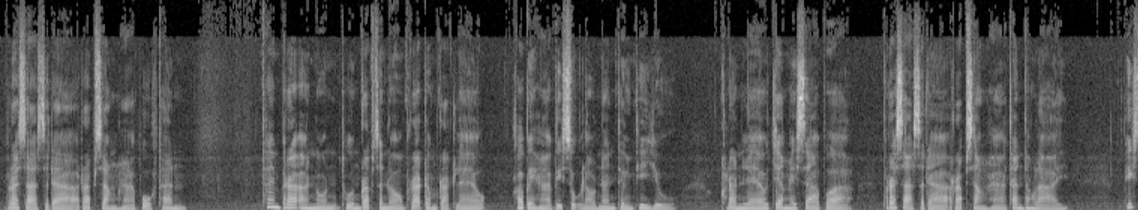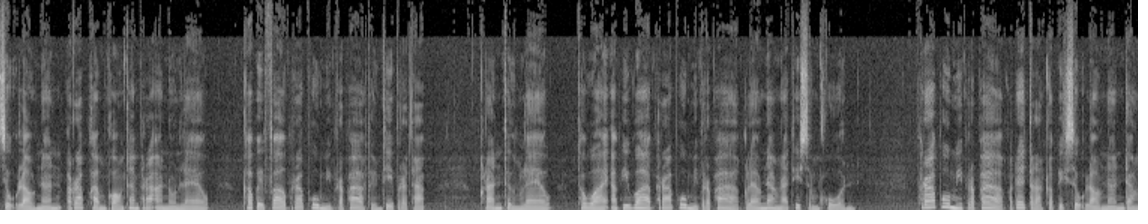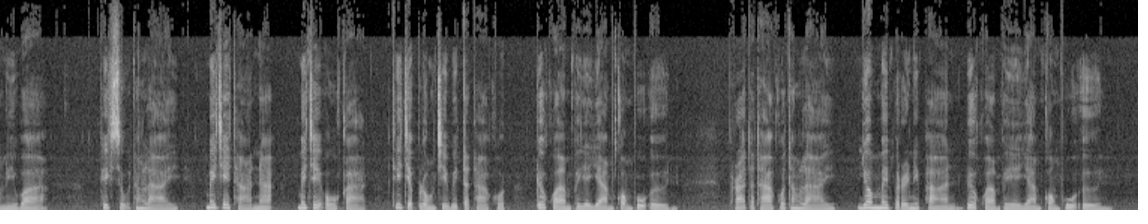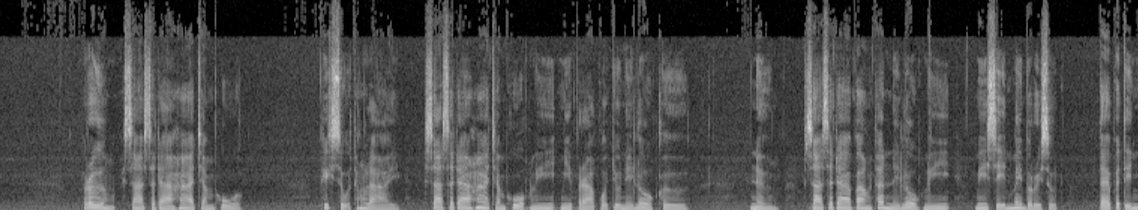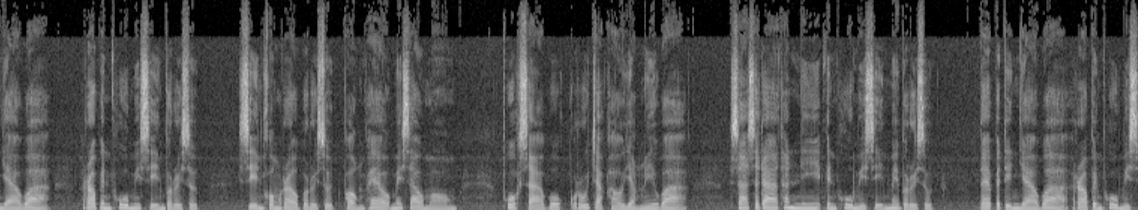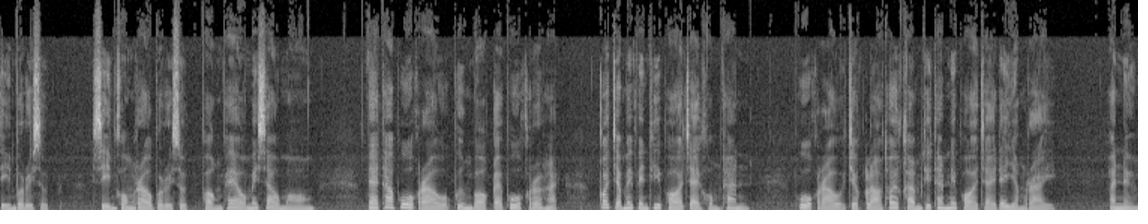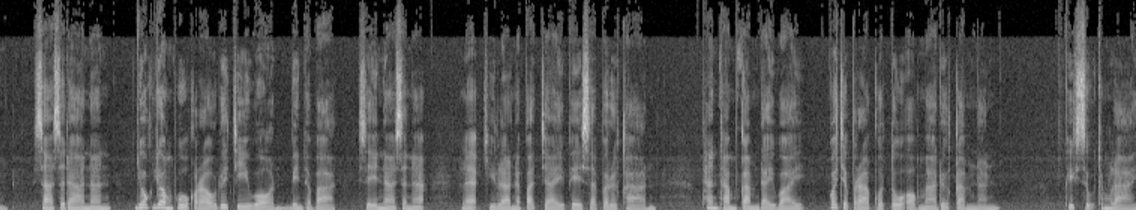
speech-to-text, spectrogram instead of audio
พระศาสดารับสั่งหาพวกท่าน ท่านพระอานนท์ทูลรับสนองพระดำรัสแล้ว เข้าไปหาภิกษุเหล่านั้นถึงที่อยู่ ครั้นแล้วแจ้งให้ทราบว่า พระศาสดารับสั่งหาท่านทั้งหลาย ภิกษุเหล่านั้นรับคำของท่านพระอานนท์แล้ว เข้าไปเฝ้าพระผู้มีพระภาคถึงที่ประทับ ครั้นถึงแล้ว ถวายอภิวาทพระผู้มีพระภาคแล้วนั่งณที่สมควร พระผู้มีพระภาคก็ได้ตรัสกับภิกษุเหล่านั้นดังนี้ว่า ภิกษุทั้งหลาย ไม่ใช่ฐานะ ไม่ใช่โอกาสที่จะปลงชีวิตตถาคตด้วยความพยายามของผู้อื่น ระตถาคตทั้งหลาย ย่อมไม่ปรินิพานด้วยความพยายามของผู้อื่น เรื่องศาสดาห้าจำพวก ภิกษุทั้งหลาย ศาสดาห้าจำพวกนี้มีปรากฏอยู่ในโลกคือ 1. ศาสดาบางท่านในโลกนี้ มีศีลไม่บริสุทธิ์ แต่ปฏิญญาว่า เราเป็นผู้มีศีลบริสุทธิ์ ศีลของเราบริสุทธิ์ผ่องแผ้วไม่เศร้าหมองพวกสาวกรู้จักเขาอย่างนี้ว่า ศาสดาท่านนี้เป็นผู้มีศีลไม่บริสุทธิ์ แต่ปฏิญญาว่าเราเป็นผู้มีศีลบริสุทธิ์ ศีลของเราบริสุทธิ์ผ่องแผ้วไม่เศร้าหมอง แต่ถ้าพวกเราพึงบอกแก่ผู้ครหัดก็จะไม่เป็นที่พอใจของท่าน พวกเราจะกล่าวถ้อยคำที่ท่านไม่พอใจได้อย่างไร อันหนึ่ง ศาสดานั้นยกย่องพวกเราด้วยจีวร บินทบาทเสนาสนะ และคีลานปัจจัยเพศบริขาร ท่านทำกรรมใดไว้ ก็จะปรากฏตัวออกมาด้วยกรรมนั้น ภิกษุทั้งหลาย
